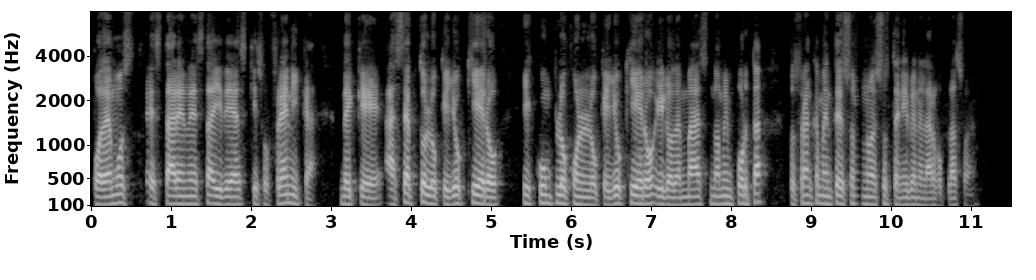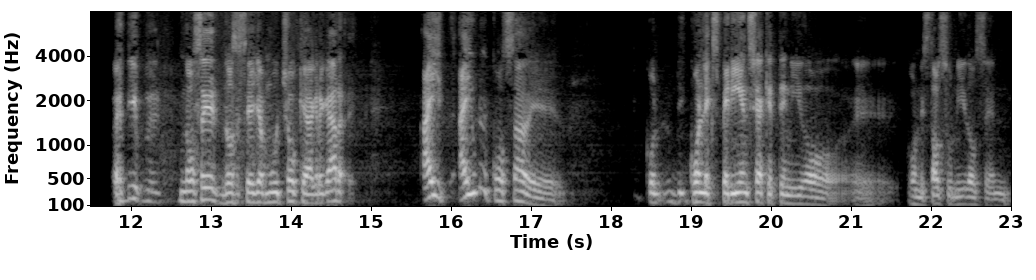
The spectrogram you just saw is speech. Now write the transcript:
podemos estar en esta idea esquizofrénica de que acepto lo que yo quiero y cumplo con lo que yo quiero y lo demás no me importa, pues francamente eso no es sostenible en el largo plazo. ¿eh? Eh, no sé, no sé si haya mucho que agregar. Hay, hay una cosa de, con, con la experiencia que he tenido eh, con Estados Unidos en,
